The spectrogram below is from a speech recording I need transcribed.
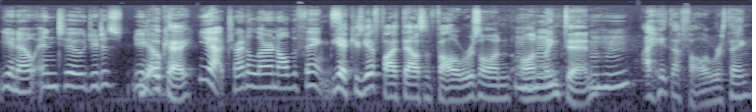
you know into you just you know. okay. Yeah. Try to learn all the things. Yeah, because you have five thousand followers on Mm-hmm. on LinkedIn. I hate that follower thing.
